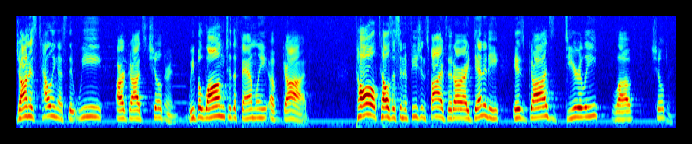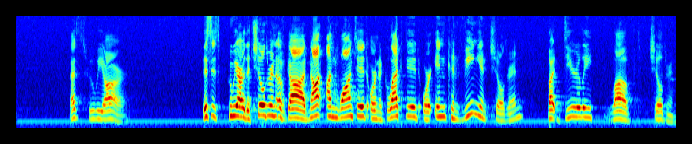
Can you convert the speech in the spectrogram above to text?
John is telling us that we are God's children. We belong to the family of God. Paul tells us in Ephesians 5 that our identity is God's dearly loved children. That's who we are. This is who we are, the children of God, not unwanted or neglected or inconvenient children, but dearly loved children.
